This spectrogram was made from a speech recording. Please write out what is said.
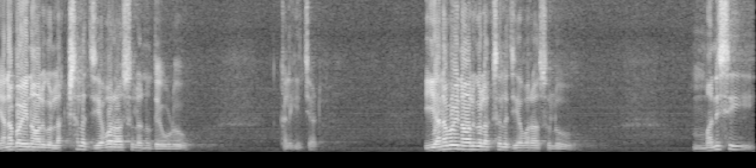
ఎనభై నాలుగు లక్షల జీవరాశులను దేవుడు కలిగించాడు. ఈ ఎనభై నాలుగు లక్షల జీవరాశులు మనిషి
